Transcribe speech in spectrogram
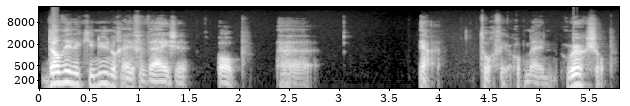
Dan wil ik je nu nog even wijzen op, toch weer op mijn workshop.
